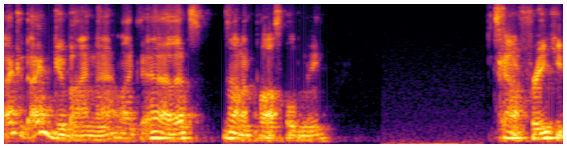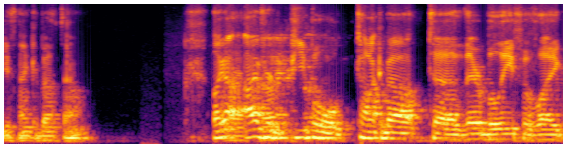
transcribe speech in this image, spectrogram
I could i could get behind that. Like yeah that's not impossible to me. It's kind of freaky to think about that like. I, i've heard people talk about uh, their belief of like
